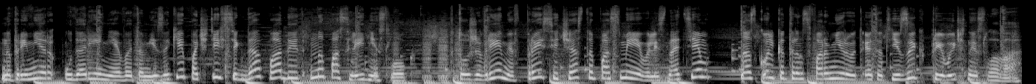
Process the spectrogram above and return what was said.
Например, ударение в этом языке почти всегда падает на последний слог. В то же время в прессе часто посмеивались над тем, насколько трансформирует этот язык привычные слова.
